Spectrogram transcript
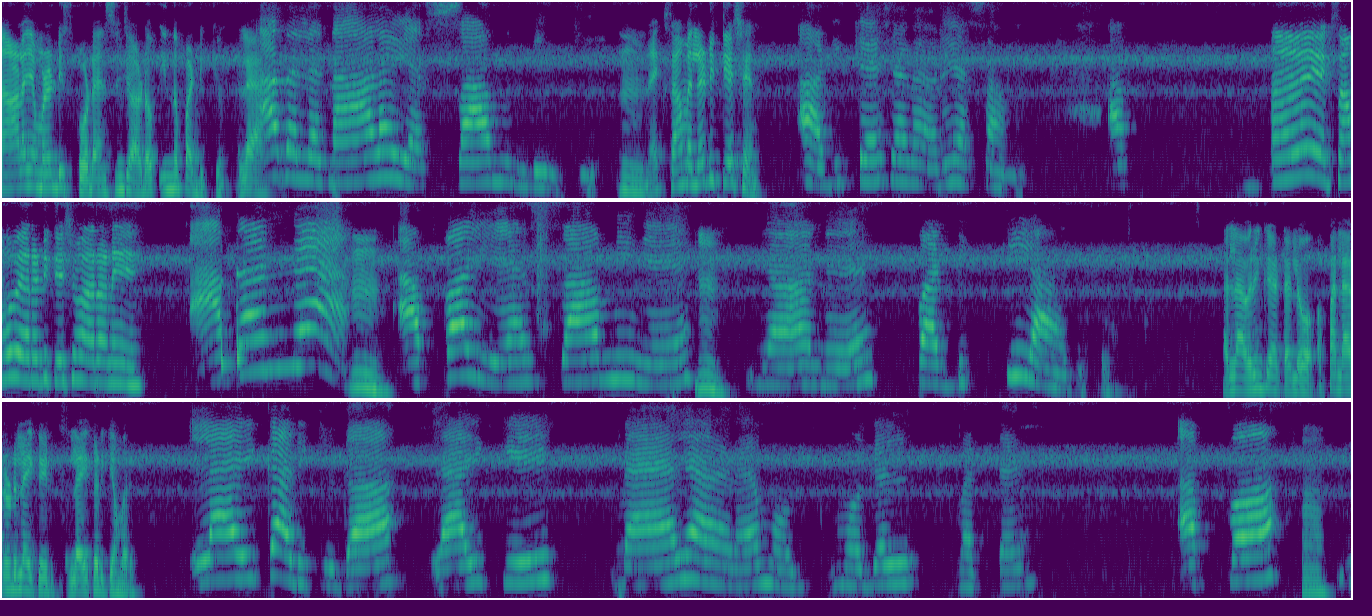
നാളെ നമ്മൾ ഡിസ്കോ ഡാൻസും ചാടും. ഇന്ന് പഠിക്കും അല്ലേ? എക്സാം അല്ല ഡിറ്റേഷൻ എക്സാം വേറെ ഡിക്റ്റേഷൻ വേറാണ്. ഞാൻ പഠിക്കുകയാണ്. എല്ലാവരും കേട്ടല്ലോ. അപ്പൊ എല്ലാവരോടും ലൈക്ക് ലൈക്ക് അടിക്കാൻ പറയും. ലൈക്ക് അടിക്കുക. ലൈക്ക് മേലാണ് മുകൾ ബട്ടൺ. അപ്പോ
